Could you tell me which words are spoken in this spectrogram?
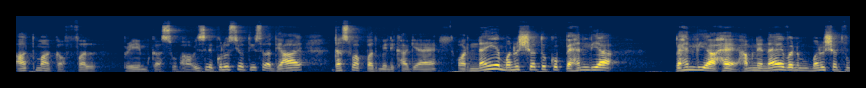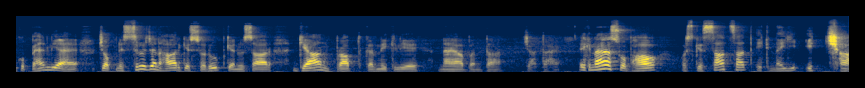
आत्मा का फल प्रेम का स्वभाव। इसलिए कुलुसियों तीसरा अध्याय दसवां पद में लिखा गया है, और नए मनुष्यत्व को पहन लिया पहन लिया है। हमने नए मनुष्यत्व को पहन लिया है, जो अपने सृजनहार के स्वरूप के अनुसार ज्ञान प्राप्त करने के लिए नया बनता जाता है। एक नया स्वभाव उसके साथ साथ एक नई इच्छा,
